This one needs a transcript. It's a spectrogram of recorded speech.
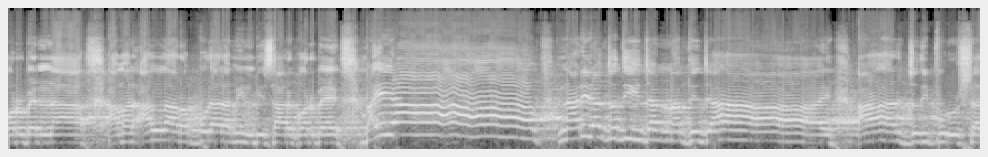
করবেন না। আমার আল্লাহ রব্বুল আলামিন বিচার করবে। ভাইয়া, নারীরা যদি জান্নাতে যায় আর যদি পুরুষরা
